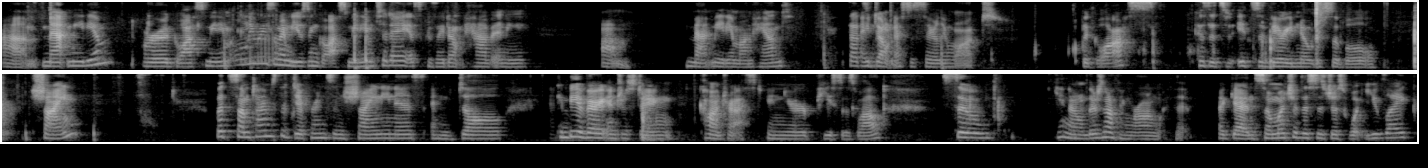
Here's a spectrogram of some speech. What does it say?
um, matte medium or a gloss medium. Only reason I'm using gloss medium today is because I don't have any um, matte medium on hand. That's I don't necessarily want the gloss because it's it's a very noticeable shine. But sometimes the difference in shininess and dull can be a very interesting contrast in your piece as well. So, you know, there's nothing wrong with it. Again, so much of this is just what you like.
